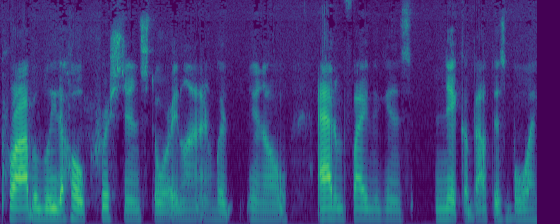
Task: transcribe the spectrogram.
probably the whole Christian storyline with you know Adam fighting against Nick about this boy.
